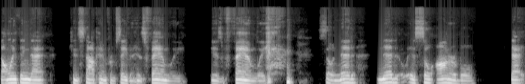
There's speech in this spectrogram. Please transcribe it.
the only thing that can stop him from saving his family is family. so Ned Ned is so honorable that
